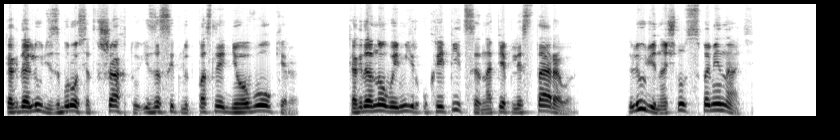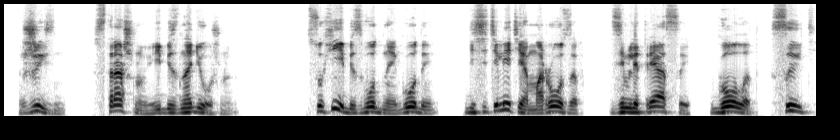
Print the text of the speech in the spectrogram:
когда люди сбросят в шахту и засыплют последнего волкера, когда новый мир укрепится на пепле старого, люди начнут вспоминать. Жизнь, страшную и безнадежную. Сухие безводные годы, десятилетия морозов, землетрясы, голод, сыть.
